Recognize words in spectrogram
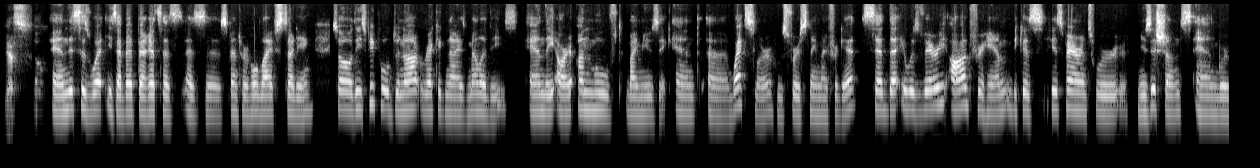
Yes. And this is what Isabelle Peretz has, has uh, spent her whole life studying. So these people do not recognize melodies and they are unmoved by music. And uh, Weschler, whose first name I forget, said that it was very odd for him because his parents were musicians and were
